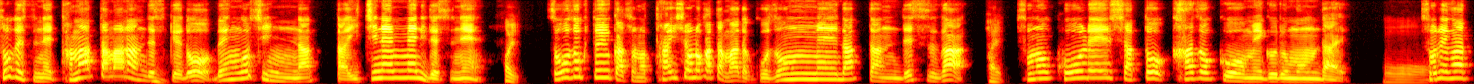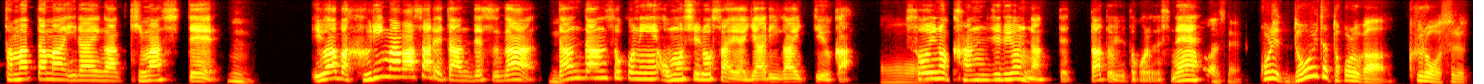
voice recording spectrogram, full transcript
そうですね。たまたまなんですけど、弁護士になった1年目にですね、はい相続というか、その対象の方はまだご存命だったんですが、はいその高齢者と家族をめぐる問題、それがたまたま依頼が来まして、うん。いわば振り回されたんですが、うんだんだんそこに面白さややりがいっていうか、そういうのを感じるようになってったというところですね。そうですね。これ、どういったところが苦労する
